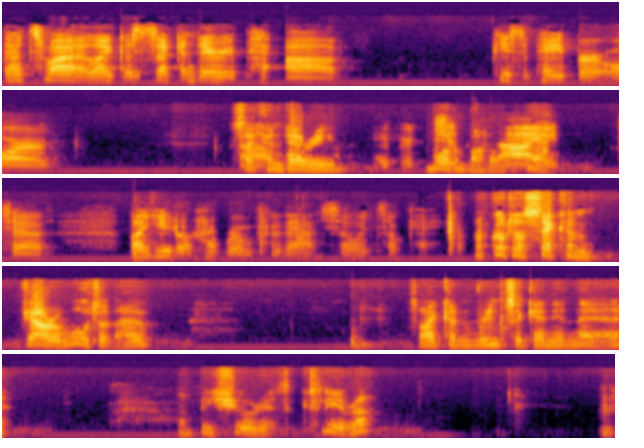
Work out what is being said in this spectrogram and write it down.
That's why I like a secondary uh, piece of paper or Secondary. paper to Water bottle, yeah. to, but you don't have room for that, so it's okay. I've got a second jar of water though, I can rinse again in there and be sure it's clearer.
